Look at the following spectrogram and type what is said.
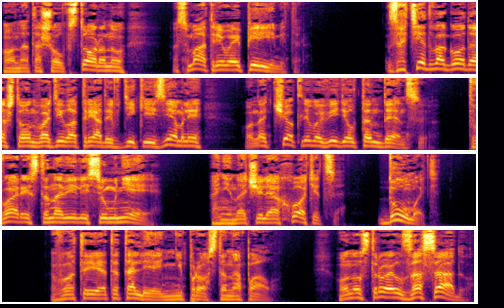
Он отошел в сторону, осматривая периметр. За те два года, что он водил отряды в дикие земли, он отчетливо видел тенденцию. Твари становились умнее. Они начали охотиться, думать. Вот и этот олень не просто напал. Он устроил засаду.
